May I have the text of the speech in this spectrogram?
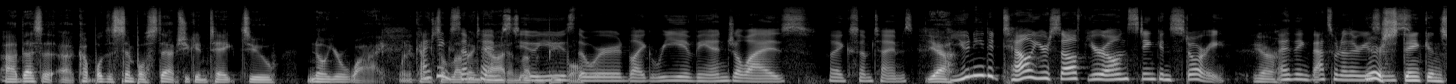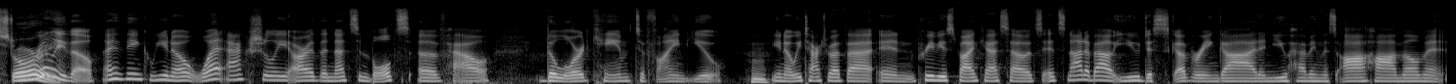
Uh, that's a, a couple of just simple steps you can take to know your why when it comes to loving God and too, loving you use the word like re-evangelize. Like sometimes, Yeah. you need to tell yourself your own stinking story. yeah. I think that's one of the reasons. Your stinking story. Really though, I think you know what actually are the nuts and bolts of how the Lord came to find you. Hmm. You know, we talked about that in previous podcasts. How it's it's not about you discovering God and you having this aha moment.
